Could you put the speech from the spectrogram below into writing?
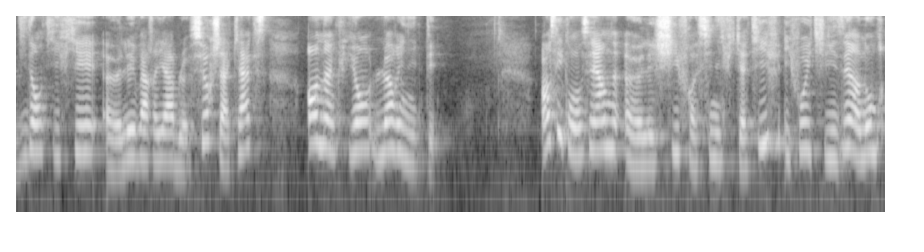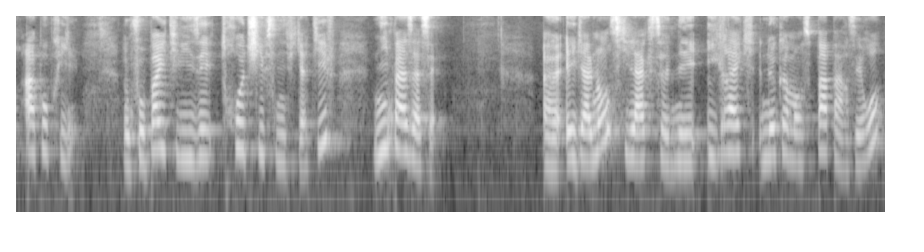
d'identifier les variables sur chaque axe en incluant leur unité. En ce qui concerne euh, les chiffres significatifs, il faut utiliser un nombre approprié. Donc il ne faut pas utiliser trop de chiffres significatifs, ni pas assez. Euh, également, si l'axe Y ne commence pas par 0,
